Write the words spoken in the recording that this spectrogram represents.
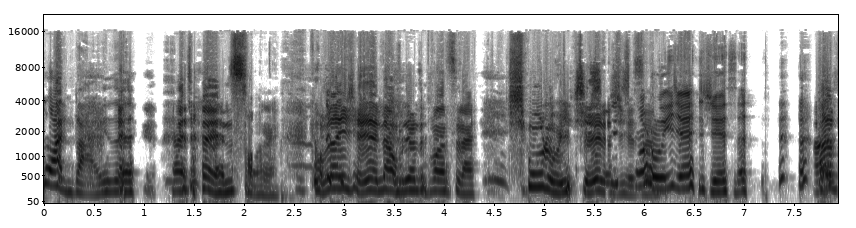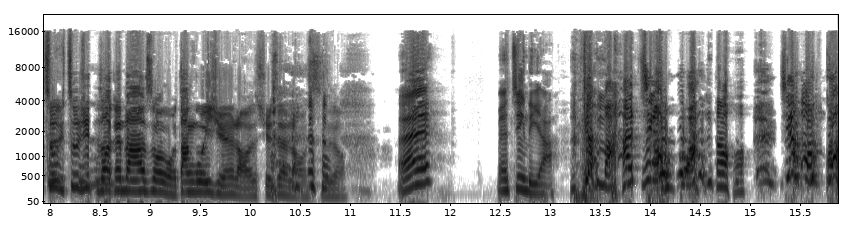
乱来的，哎，这样也很爽哎！考不上医学院，那我们就用这方式来羞辱医学院的学生，羞辱医学院学生。然后出出去的时候跟大家说，我当过医学院老师学生的老师哦。哎，没有敬礼啊？干嘛？教官哦，教官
